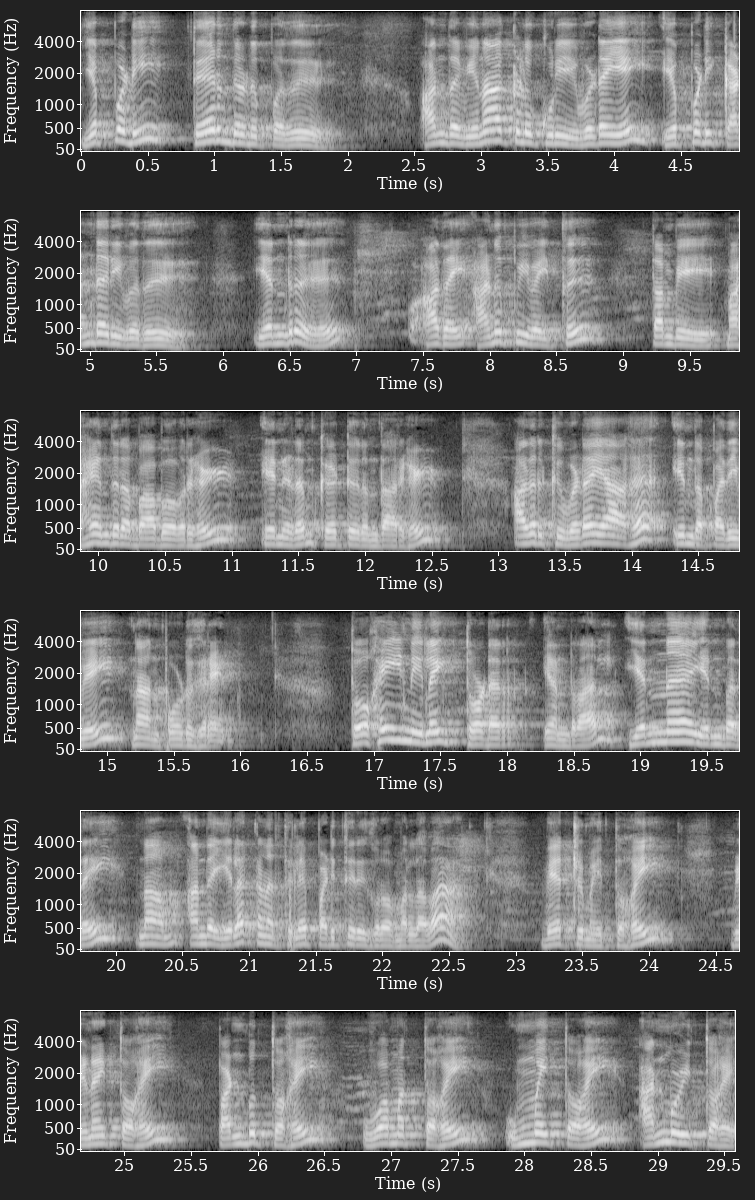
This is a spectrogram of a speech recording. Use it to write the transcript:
எப்படி தேர்ந்தெடுப்பது? அந்த வினாக்களுக்குரிய விடையை எப்படி கண்டறிவது என்று அதை அனுப்பி வைத்து தம்பி மகேந்திர பாபு அவர்கள் என்னிடம் கேட்டிருந்தார்கள். அதற்கு விடையாக இந்த பதிவை நான் போடுகிறேன். தொகைநிலை தொடர் என்றால் என்ன என்பதை நாம் அந்த இலக்கணத்திலே படித்திருக்கிறோம் அல்லவா? வேற்றுமை தொகை வினைத்தொகை பண்புத்தொகை உவமத்தொகை உம்மைத்தொகை அன்மொழித்தொகை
